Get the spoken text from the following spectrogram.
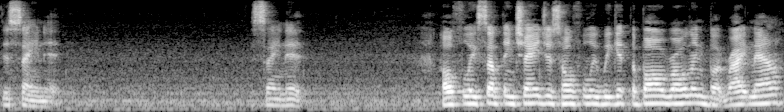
this ain't it. This ain't it. Hopefully something changes. Hopefully we get the ball rolling. But right now,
